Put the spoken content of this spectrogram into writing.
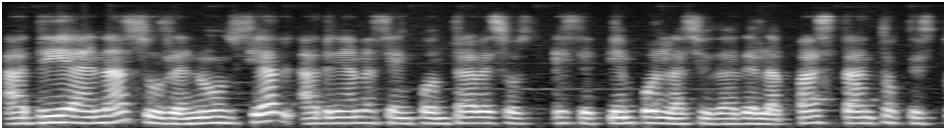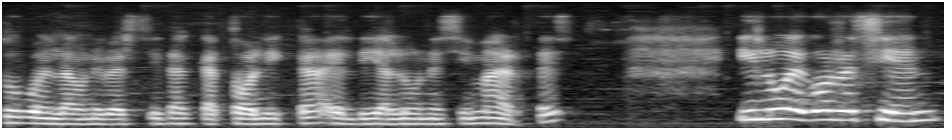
Adriana su renuncia. Adriana se encontraba ese tiempo en la ciudad de La Paz, tanto que estuvo en la Universidad Católica el día lunes y martes. Y luego recién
